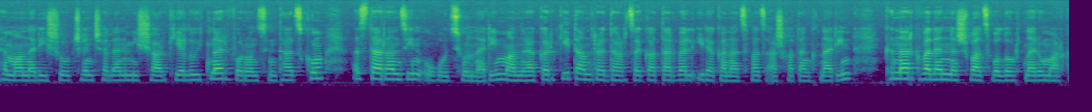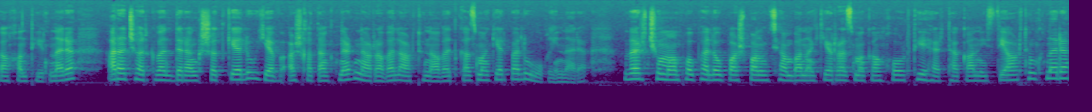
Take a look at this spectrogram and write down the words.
թեմաների շուրջ հնչել են մի շարք ելույթներ, որոնց ընթացքում ըստ առանձին ուղությունների մանրակրկիտ անդրադարձ է կատարվել իրականացված աշխատանքներին, քննարկվել են նշված ոլորտներում արկա խնդիրները, առաջարկվել դրանք շտկելու եւ աշխատանքներն առավել արդյունավետ կազմակերպելու ուղիները։ Վերջում ամփոփելով պաշտպանության բանակի ռազմական խորհրդի հերթական նիստի արդյունքները,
